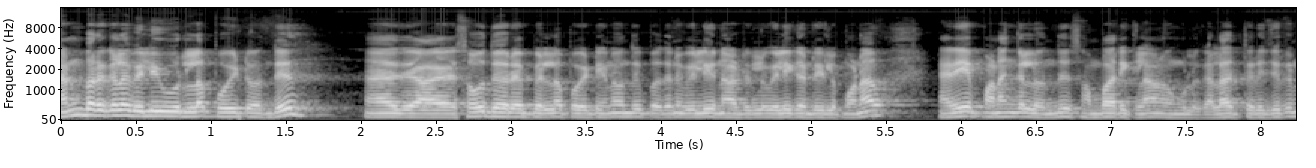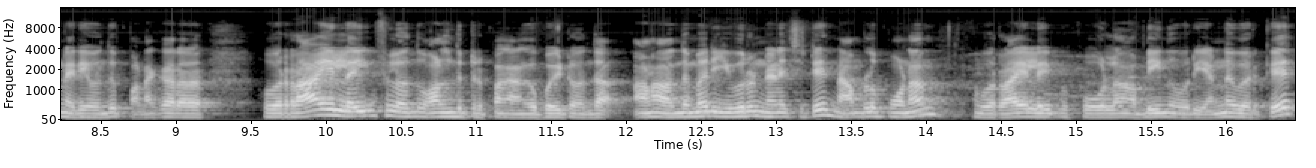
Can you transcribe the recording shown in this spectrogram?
நண்பர்களை வெளியூரில் போயிட்டு வந்து சவுதி அரேபியாலாம் போயிட்டீங்கன்னா வந்து பார்த்தீங்கன்னா வெளி நாடுகள் வெளி கண்ட்ரியில் போனால் நிறைய பணங்கள் வந்து சம்பாதிக்கலாம்னு உங்களுக்கு எல்லாம் தெரிஞ்சிருக்கு. நிறைய வந்து பணக்கார ஒரு ராயல் லைஃப்பில் வந்து வாழ்ந்துட்டு இருப்பாங்க அங்கே போயிட்டு வந்தால் ஆனால் அந்த மாதிரி இவரும் நினச்சிட்டு நம்மளும் போனால் ஒரு ராயல் லைஃப் போகலாம் அப்படின்னு ஒரு எண்ணம் இருக்குது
